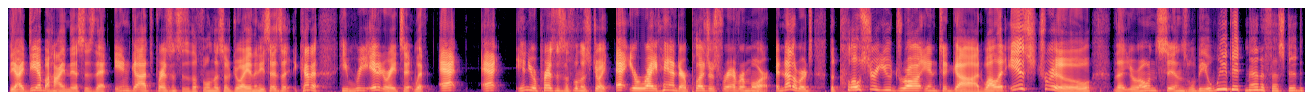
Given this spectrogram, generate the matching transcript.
The idea behind this is that in God's presence is the fullness of joy, and then he says it kind of he reiterates it with at at in your presence the fullness of joy. At your right hand are pleasures forevermore. In other words, the closer you draw into God, while it is true that your own sins will be a wee bit manifested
